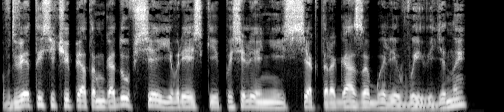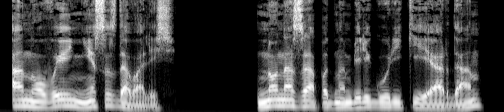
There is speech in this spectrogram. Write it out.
В 2005 году все еврейские поселения из сектора газа были выведены, а новые не создавались. Но на западном берегу реки Иордан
